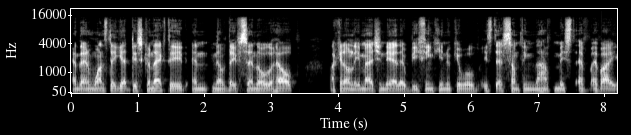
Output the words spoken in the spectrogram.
and then once they get disconnected and you know they've sent all the help i can only imagine yeah they'll be thinking okay well is there something that i've missed? Have, have i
